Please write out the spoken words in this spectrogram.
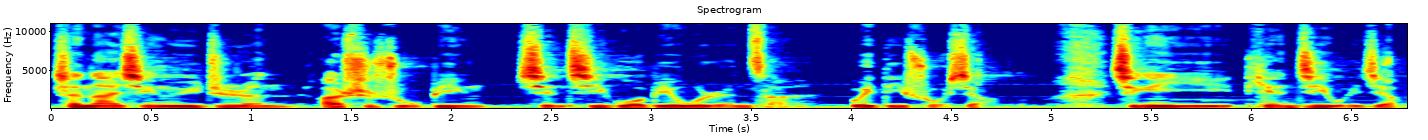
臣乃行于之人，而使主兵，显齐国别无人才，为敌所效，请以田忌为将。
